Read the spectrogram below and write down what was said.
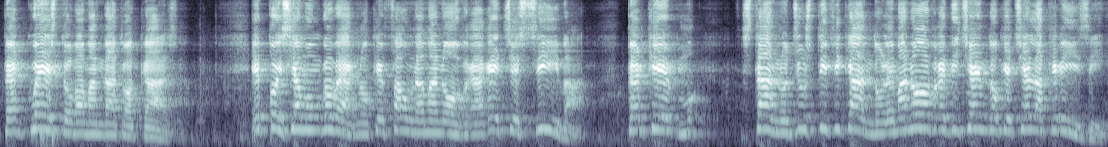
Per questo va mandato a casa. E poi siamo un governo che fa una manovra recessiva, perché stanno giustificando le manovre dicendo che c'è la crisi.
